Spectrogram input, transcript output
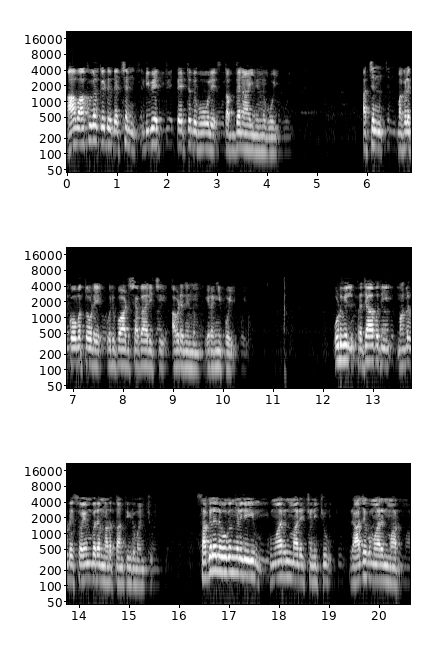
ആ വാക്കുകൾ കേട്ട് ദക്ഷൻ ഇടിവേറ്റതുപോലെ സ്തബ്ധനായി നിന്നുപോയി. അച്ഛൻ മകളെ കോപത്തോടെ ഒരുപാട് ശകാരിച്ച് അവിടെ നിന്നും ഇറങ്ങിപ്പോയി. ഒടുവിൽ പ്രജാപതി മകളുടെ സ്വയംവരം നടത്താൻ തീരുമാനിച്ചു. സകല ലോകങ്ങളിലെയും കുമാരന്മാരെ ക്ഷണിച്ചു. രാജകുമാരന്മാർ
